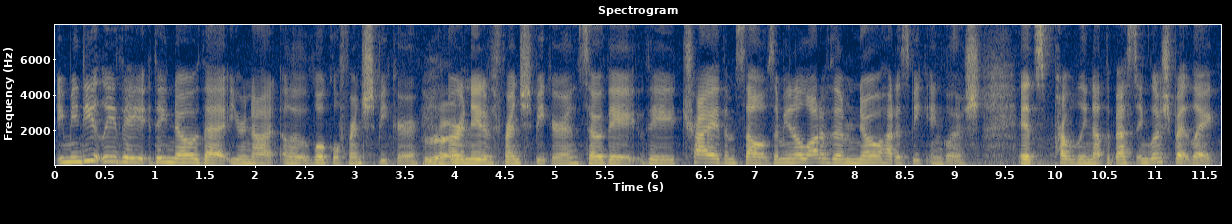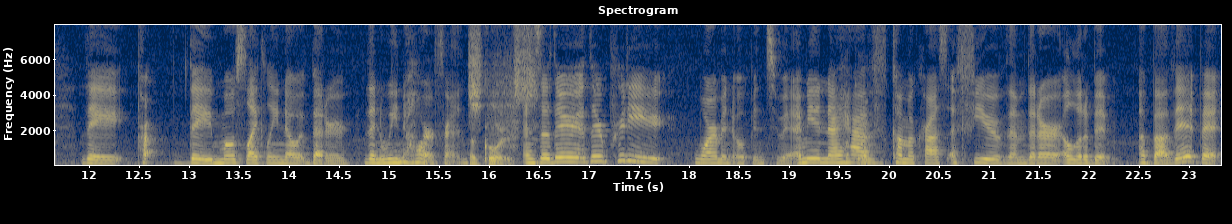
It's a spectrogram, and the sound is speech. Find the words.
immediately they they know that you're not a local french speaker or a native french speaker. And so they they try themselves. I mean a lot of them know how to speak english. It's probably not the best english but like they pro- they most likely know it better than we know our french. Of course. and so they're they're pretty warm and open to it. I mean i have come across a few of them that are a little bit above it but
